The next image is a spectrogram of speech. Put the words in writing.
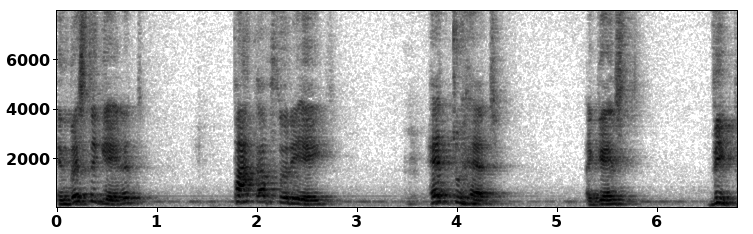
investigated PACAP 38 head-to-head against VIP.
